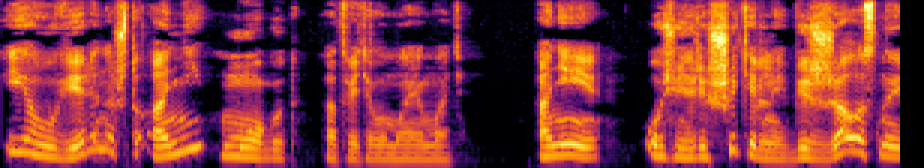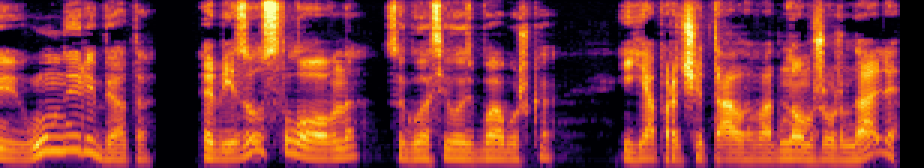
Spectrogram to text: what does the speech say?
«Я уверена, что они могут», — ответила моя мать. «Они очень решительные, безжалостные, умные ребята». «Безусловно», — согласилась бабушка. «Я прочитала в одном журнале,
